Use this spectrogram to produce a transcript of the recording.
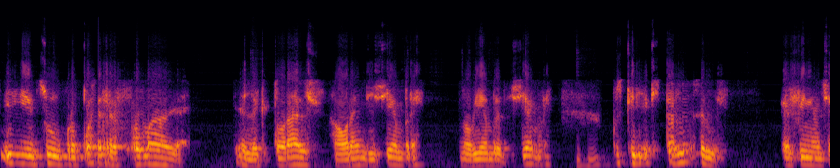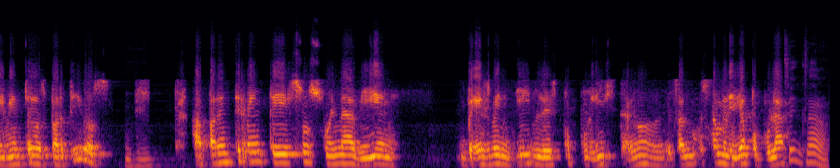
Y en su propuesta de reforma electoral, ahora en diciembre, noviembre, diciembre, pues quería quitarles el, financiamiento de los partidos. Aparentemente eso suena bien, es vendible, es populista, ¿no? Es algo, es una medida popular. Sí, claro.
